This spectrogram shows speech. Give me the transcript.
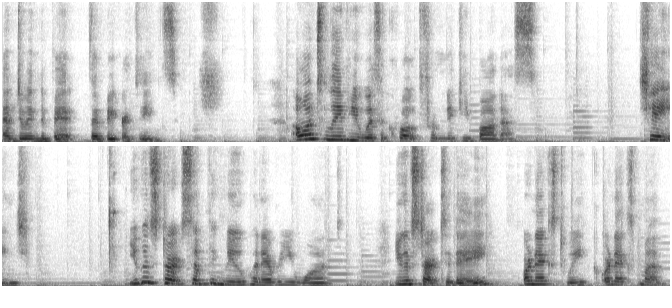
and doing the, the bigger things. I want to leave you with a quote from Nikki Banas Change. You can start something new whenever you want. You can start today, or next week, or next month.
